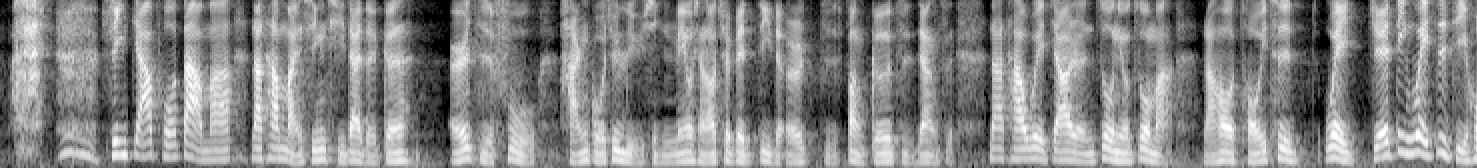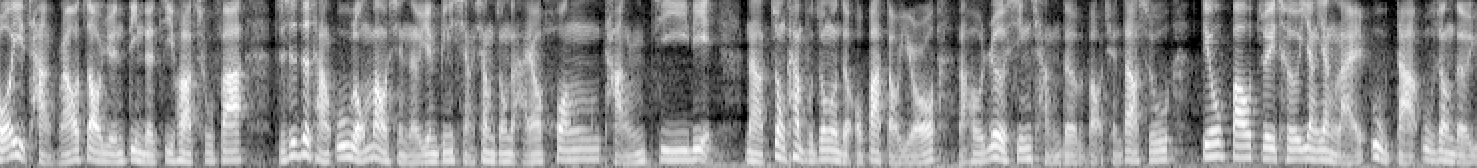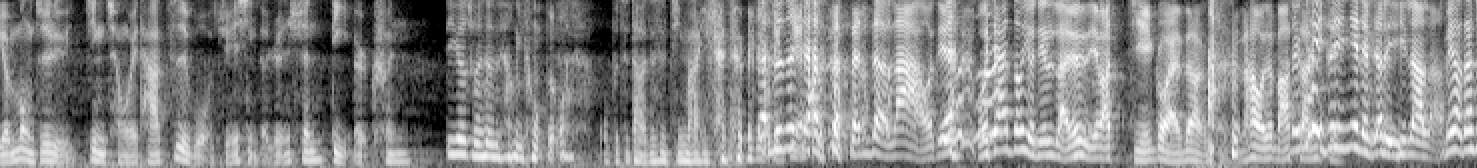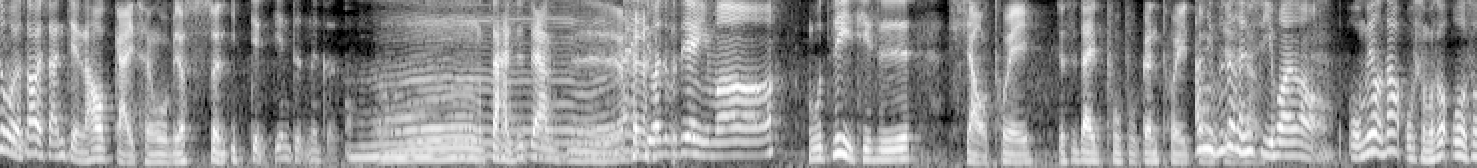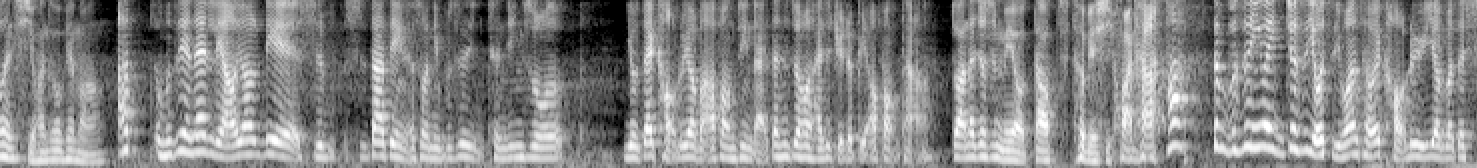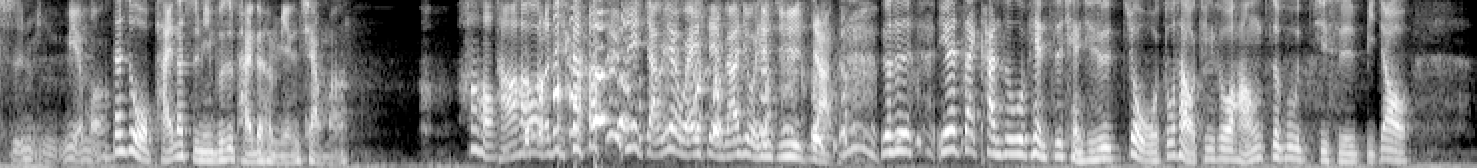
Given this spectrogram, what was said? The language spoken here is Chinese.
新加坡大妈，那她满心期待的跟儿子赴韩国去旅行，没有想到却被自己的儿子放鸽子这样子。那他为家人做牛做马，然后头一次。为决定为自己活一场，然后照原定的计划出发。只是这场乌龙冒险呢，远比想象中的还要荒唐激烈。那重看不重用的欧巴导游，然后热心肠的保全大叔，丢包追车样样来，误打误撞的圆梦之旅，竟成为他自我觉醒的人生第二春。第二春是这样用的吗？我不知道，这是金马影展的那个。真的假的？真的啦！我今天我现在都有点懒，就直接把它截过来这样子，然后我就把它删。没关系，你最近念的比较哩哩啦啦。没有，但是我有稍微删减，然后改成我比较顺一点点的那个。嗯，嗯，但还是这样子。那你喜欢这部电影吗？我自己其实小推。就是在普普跟推啊，你不是很喜欢哦？我没有到，我什么时候我有说很喜欢这部片吗？啊，我们之前在聊要列十十大电影的时候，你不是曾经说有在考虑要把它放进来，但是最后还是觉得不要放它。对啊，那就是没有到特别喜欢它啊。但不是因为就是有喜欢才会考虑要不要在十名里面吗？但是我排那十名不是排的很勉强吗？好好好好，我就越讲越危险，没关系，我先继续讲。就是因为在看这部片之前，其实就我多少有听说，好像这部其实比较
